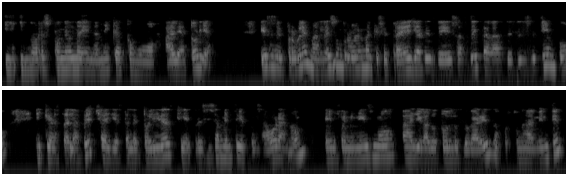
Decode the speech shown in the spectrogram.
y, no responde a una dinámica como aleatoria? Y ese es el problema, ¿no? Es un problema que se trae ya desde esas décadas, desde ese tiempo, y que hasta la fecha y hasta la actualidad, que precisamente pues ahora, ¿no? El feminismo ha llegado a todos los lugares, afortunadamente,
